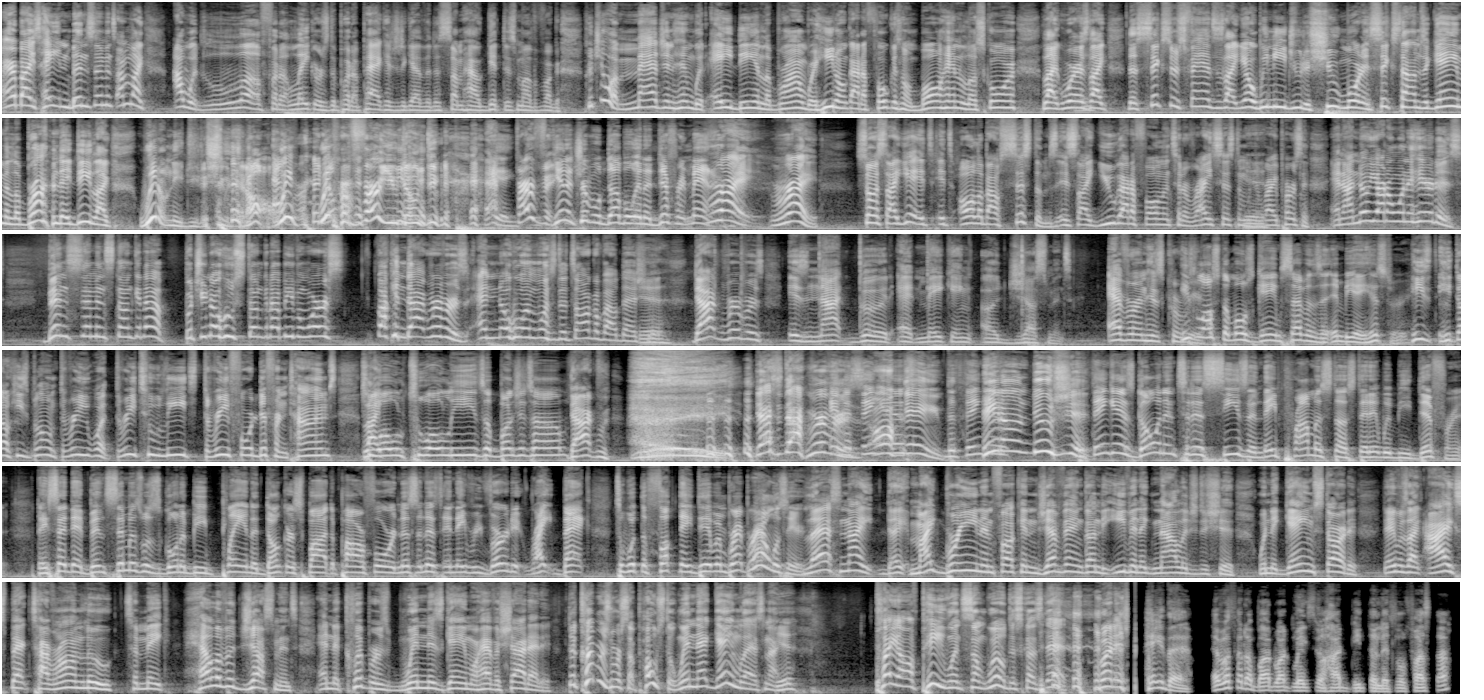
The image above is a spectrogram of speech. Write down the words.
Everybody's hating Ben Simmons. I'm like, I would love for the Lakers to put a package together to somehow get this motherfucker. Could you imagine him with AD and LeBron where he don't got to focus on ball handling or scoring? Like, whereas like the Sixers fans is like, yo, we need you to shoot more than six times a game, and LeBron and AD like, we don't need you to shoot at all. we we prefer you don't do that. Perfect. Get a triple double in a different manner. Right, right. So it's like, yeah, it's it's all about systems. It's like you got to fall into the right system with the right person. And I know y'all don't want to hear this. Ben Simmons stunk it up, but you know who stunk it up even worse? Fucking Doc Rivers, and no one wants to talk about that shit. Yeah. Doc Rivers is not good at making adjustments ever in his career. He's lost the most game sevens in NBA history. He's he dog. He's blown three what three two leads three four different times. Two like old two old leads a bunch of times. Doc, hey, that's Doc Rivers. And the thing all is- game. the thing he is- don't do shit. The thing is, going into this season, they promised us that it would be different. They said that Ben Simmons was going to be playing the dunker spot, the power forward, and this and this, and they reverted right back to what the fuck they did when Brett Brown was here. Last night, they, Mike Breen and fucking Jeff Van Gundy even acknowledged the shit. When the game started, they was like, I expect Tyronn Lue to make hell of adjustments and the Clippers win this game or have a shot at it. The Clippers were supposed to win that game last night. Yeah. Playoff P when some we'll discuss that. but it's Hey there, ever thought about what makes your heart beat a little faster?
